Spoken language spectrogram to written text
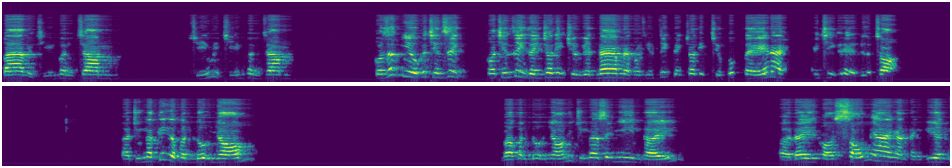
3,9 phần trăm 9,9 phần trăm có rất nhiều các chiến dịch có chiến dịch dành cho thị trường Việt Nam này có chiến dịch dành cho thị trường quốc tế này anh chị có thể lựa chọn. À, chúng ta kích ở phần đội nhóm. Và phần đội nhóm thì chúng ta sẽ nhìn thấy ở đây có 62.000 thành viên.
